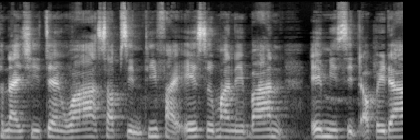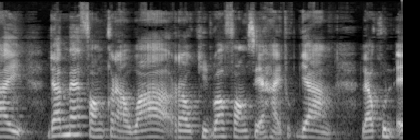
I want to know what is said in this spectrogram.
ทนายชี้แจงว่าทรัพย์สินที่ฝ่ายเอซื้อมาในบ้าน เอมีสิทธิ์เอาไปได้ ด้านแม่ฟ้องกล่าวว่า เราคิดว่าฟ้องเสียหายทุกอย่าง แล้วคุณเอ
